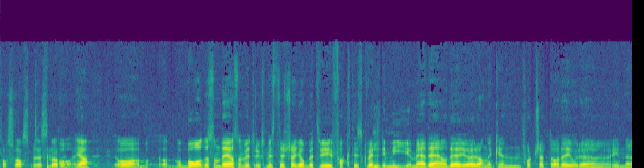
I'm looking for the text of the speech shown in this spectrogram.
forsvarsminister. Og, ja, og, og både som det og som utenriksminister så jobbet vi faktisk veldig mye med det. Og det gjør Anniken fortsatt, og det gjorde Ine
